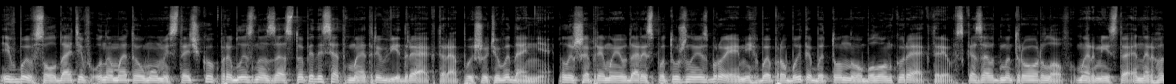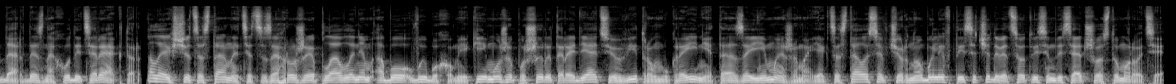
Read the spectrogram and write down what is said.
і вбив солдатів у наметовому містечку приблизно за 150 метрів від реактора. Пишуть у виданні. Лише прямий удар із потужної зброї міг би пробити бетонну оболонку реакторів, сказав Дмитро Орлов, мер міста Енергодар, де знаходиться реактор. Але якщо це станеться, це загрожує плавленням або вибухом, який може поширити радіацію вітром в Україні та за її межами, як це сталося в Чорнобилі в 1986 році.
